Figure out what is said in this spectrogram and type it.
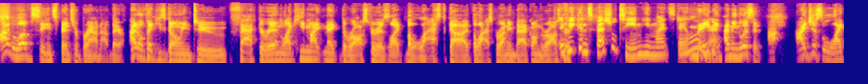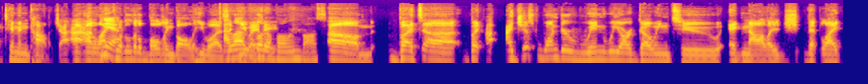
I love seeing Spencer Brown out there. I don't think he's going to factor in, like, he might make the roster as like the last guy, the last running back on the roster. If he can special team, he might stay longer. Maybe. I mean, listen, I, I just liked him in college. I, I, I liked Yeah. what a little bowling ball he was I at love UAB. little bowling balls. Um, but uh, but I, I just wonder when we are going to acknowledge that, like,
